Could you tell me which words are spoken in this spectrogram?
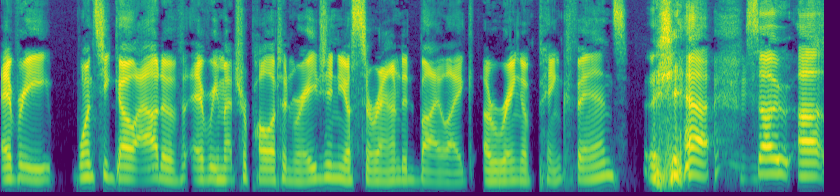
every once you go out of every metropolitan region, you're surrounded by like a ring of Pink fans. yeah. So, uh,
